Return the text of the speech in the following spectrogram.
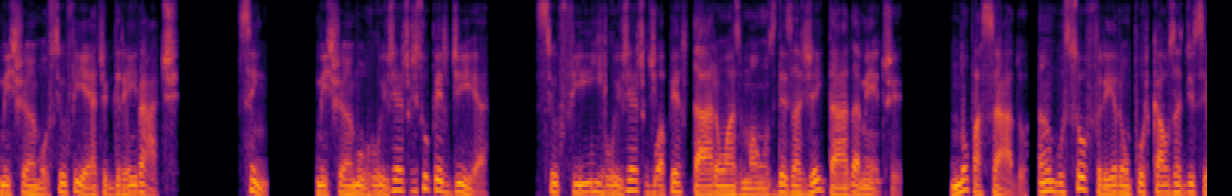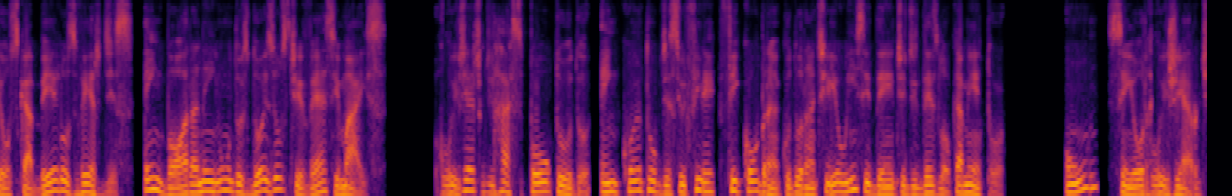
Me chamo Sylviette Greirat. Sim. Me chamo Ruger Superdia. Sophie e Ruger apertaram as mãos desajeitadamente. No passado, ambos sofreram por causa de seus cabelos verdes, embora nenhum dos dois os tivesse mais. Ruigerd raspou tudo, enquanto o de ficou branco durante o incidente de deslocamento. 1. Um, Senhor Ruigerd,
